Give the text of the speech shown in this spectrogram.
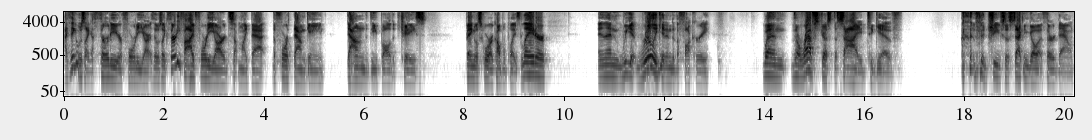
I think it was like a 30 or 40 yards. It was like 35, 40 yards, something like that. The fourth down gain down in the deep ball to chase. Bengals score a couple plays later. And then we get really get into the fuckery when the refs just decide to give the Chiefs a second go at third down.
